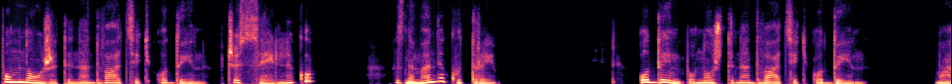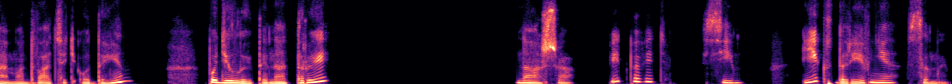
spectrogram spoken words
помножити на 21 в чисельнику, в знаменнику 3. 1 помножити на 21 маємо 21, поділити на 3, наша відповідь 7 х дорівнює 7.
